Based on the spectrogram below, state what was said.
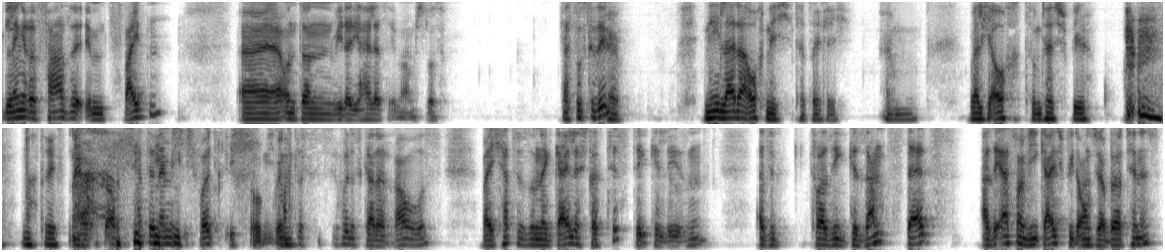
längere Phase im zweiten äh, und dann wieder die Highlights eben am Schluss. Hast du es gesehen? Okay. Nee, leider auch nicht, tatsächlich. Ähm, weil ich auch zum Testspiel nach Dresden. Ja, pass auf, ich hatte nämlich, ich wollte, ich, Oh, ich mach das, ich hol das gerade raus, weil ich hatte so eine geile Statistik gelesen. Also quasi Gesamtstats. Also erstmal, wie geil spielt Onze Jabeur Tennis?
